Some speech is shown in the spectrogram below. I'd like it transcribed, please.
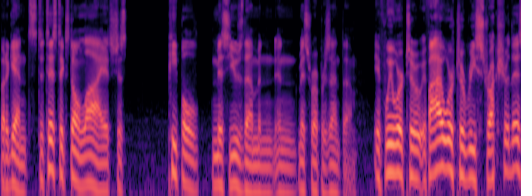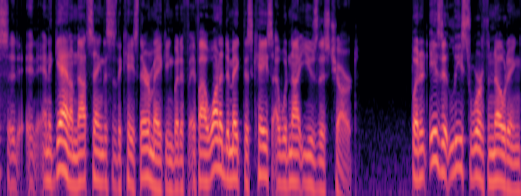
But again, statistics don't lie. It's just people misuse them and, and misrepresent them. If we were to, if I were to restructure this, and again, I'm not saying this is the case they're making, but if, if I wanted to make this case, I would not use this chart but it is at least worth noting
